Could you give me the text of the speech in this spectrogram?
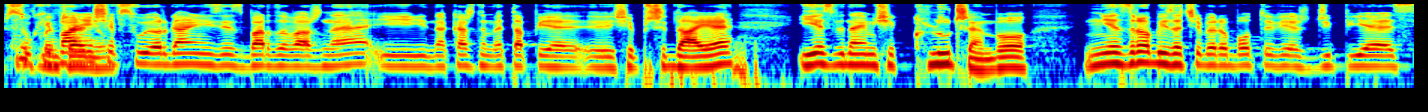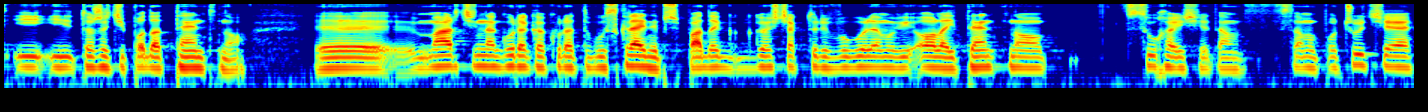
Wsłuchiwanie się w swój organizm jest bardzo ważne i na każdym etapie y, się przydaje i jest, wydaje mi się, kluczem, bo nie zrobi za ciebie roboty, wiesz, GPS i, i to, że ci poda tętno. Y, Marcin Nagórek akurat to był skrajny przypadek gościa, który w ogóle mówi olej tętno, wsłuchaj się tam w samopoczucie,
